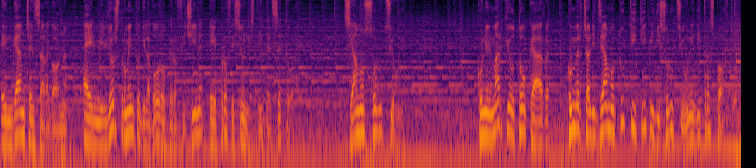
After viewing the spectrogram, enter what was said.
Enganchen Aragon è il miglior strumento di lavoro per officine e professionisti del settore. Siamo soluzioni. Con il marchio Towcar commercializziamo tutti i tipi di soluzioni di trasporto.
